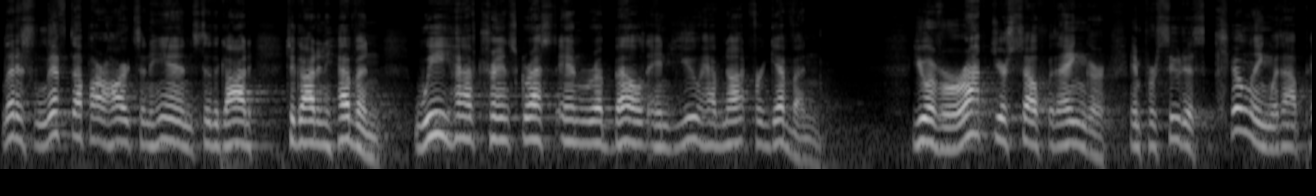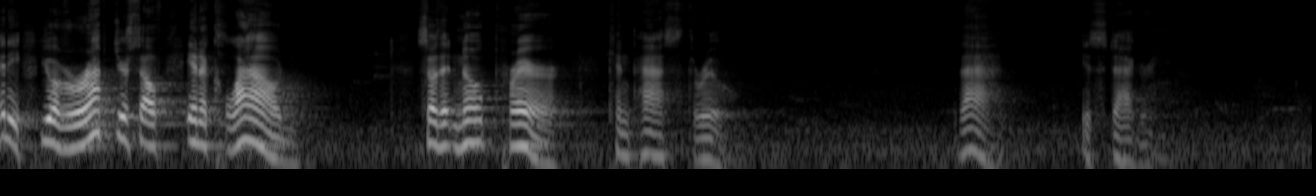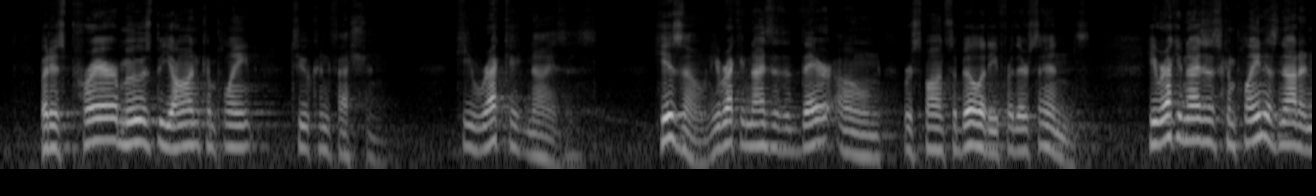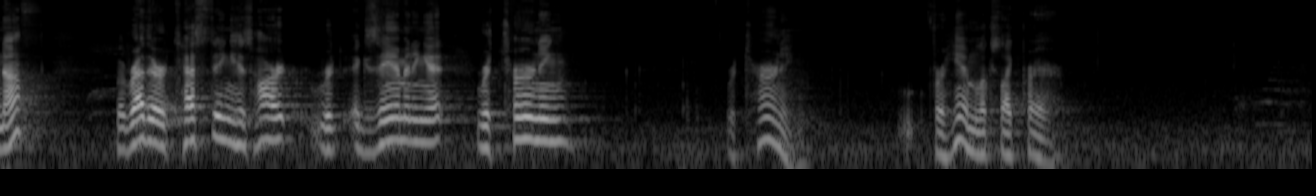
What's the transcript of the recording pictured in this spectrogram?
Let us lift up our hearts and hands to the God to God in heaven. We have transgressed and rebelled, and you have not forgiven. You have wrapped yourself with anger and pursued us, killing without pity. You have wrapped yourself in a cloud so that no prayer can pass through. That is staggering. But his prayer moves beyond complaint to confession. He recognizes his own, he recognizes their own responsibility for their sins. He recognizes complaint is not enough, but rather testing his heart, re- examining it, returning. Returning for him looks like prayer.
